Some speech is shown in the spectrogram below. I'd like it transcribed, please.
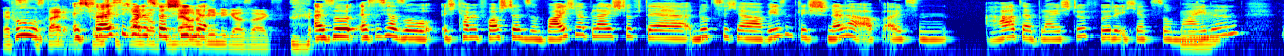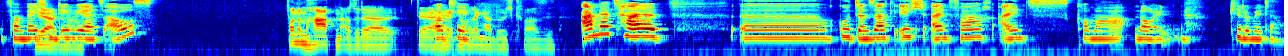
Jetzt Puh, ist deine, ich weiß nicht, wenn Frage, es ob du mehr verschiedene- oder weniger sagst. Also es ist ja so, ich kann mir vorstellen, so ein weicher Bleistift, der nutzt sich ja wesentlich schneller ab als ein harter Bleistift, würde ich jetzt so meinen. Von welchem Mhm. Ja, gehen genau. wir jetzt aus? Von einem harten, also der, der hält Okay. noch länger durch quasi. Anderthalb, äh, gut, dann sag ich einfach 1,9 Kilometer.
